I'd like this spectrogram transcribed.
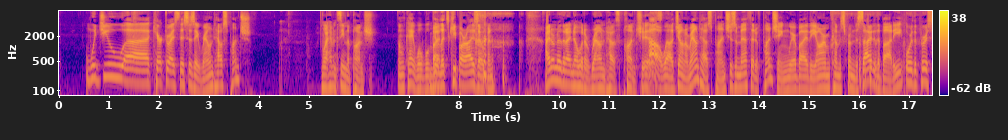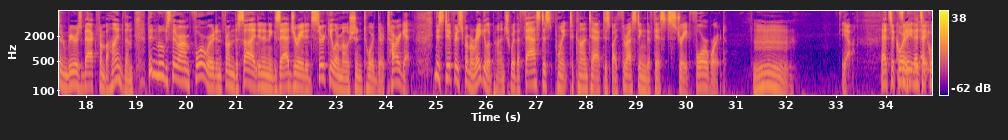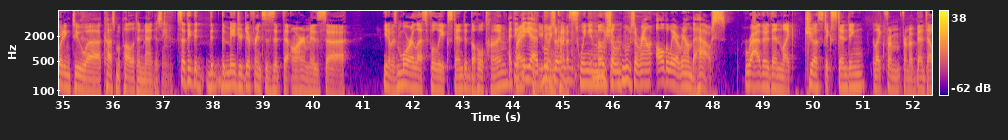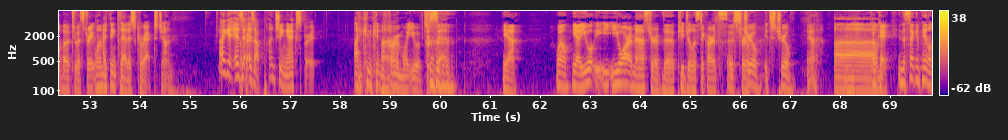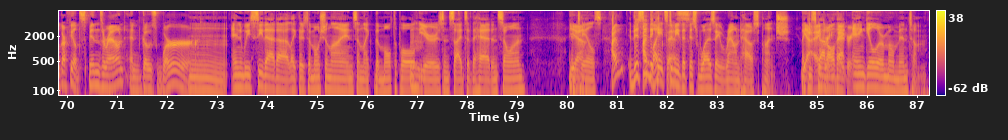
would you uh, characterize this as a roundhouse punch? Well, I haven't seen the punch. Okay, well, we'll. But- Let's keep our eyes open. I don't know that I know what a roundhouse punch is. oh well, John, a roundhouse punch is a method of punching whereby the arm comes from the side of the body, or the person rears back from behind them, then moves their arm forward and from the side in an exaggerated circular motion toward their target. This differs from a regular punch, where the fastest point to contact is by thrusting the fist straight forward. Hmm. Yeah. That's according. So, that's I- according to uh, Cosmopolitan magazine. So I think the, the the major difference is that the arm is, uh, you know, is more or less fully extended the whole time. I think right? yeah, 'Cause it you're moves doing a- kind of a it swinging moves a- motion moves around all the way around the house. rather than like just extending like from from a bent elbow to a straight one. I think that is correct, John. I get, as, Okay. Uh-huh. as a punching expert, I can confirm what you have just said. yeah. Well, yeah, you you are a master of the pugilistic arts. it's true. It's true. Yeah. Um, Okay. In the second panel, Garfield spins around and goes whir. Mm. and we see that uh, like there's the motion lines and like the multiple Mm-hmm. ears and sides of the head and so on. And Yeah. tails. I- this I like indicates to me that this was a roundhouse punch. Like Yeah, he's got all that angular momentum.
